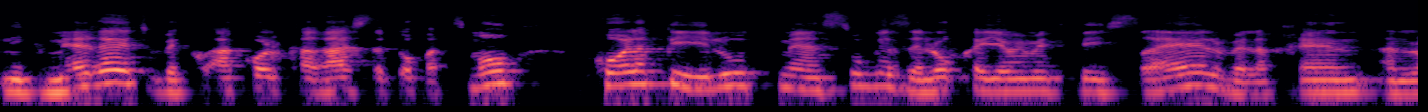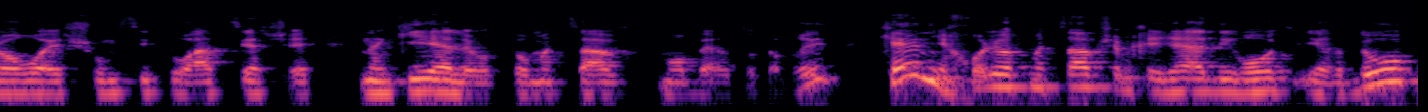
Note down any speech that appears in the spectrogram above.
נגמרת והכל קרס לתוך עצמו. כל הפעילות מהסוג הזה לא קיימת בישראל, ולכן אני לא רואה שום סיטואציה שנגיע לאותו מצב כמו בארצות הברית. כן, יכול להיות מצב שמחירי הדירות ירדו,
